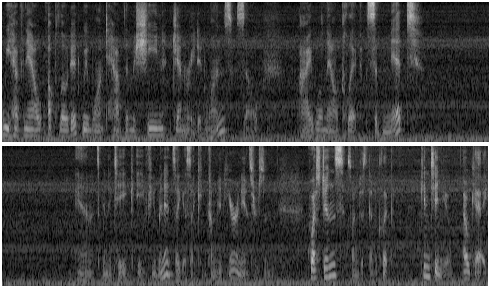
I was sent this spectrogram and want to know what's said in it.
we have now uploaded. We want to have the machine generated ones. So I will now click submit. And it's going to take a few minutes. I guess I can come in here and answer some questions. So I'm just going to click continue. Okay.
